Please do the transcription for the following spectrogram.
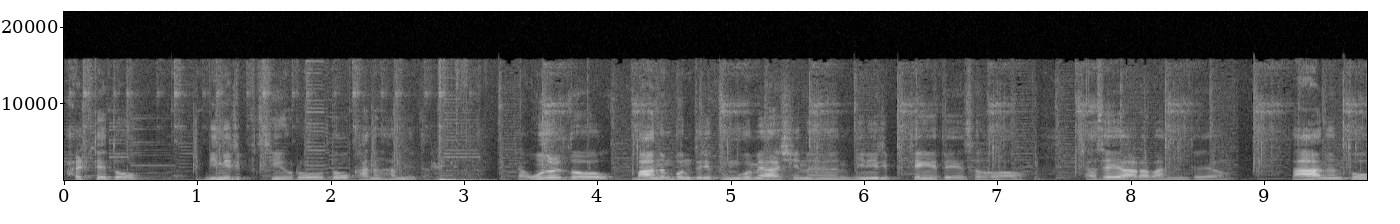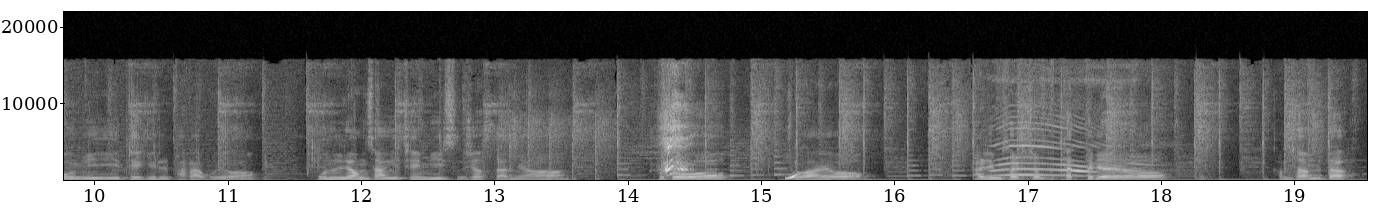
할 때도 미니 리프팅으로도 가능합니다. 자, 오늘도 많은 분들이 궁금해 하시는 미니 리프팅에 대해서 자세히 알아봤는데요. 많은 도움이 되기를 바라고요. 오늘 영상이 재미있으셨다면 구독, 좋아요, 알림 설정 부탁드려요. 감사합니다.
